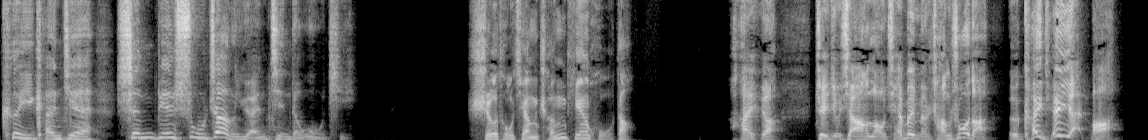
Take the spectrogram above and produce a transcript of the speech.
可以看见身边数丈远近的物体。蛇头枪成天虎道：“哎呀，这就像老前辈们常说的‘呃，开天眼’吧。”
